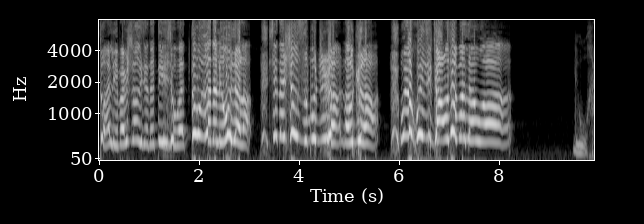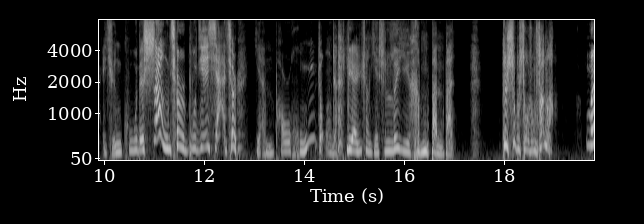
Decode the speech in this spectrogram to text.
团里边剩下的弟兄们都和他留下了，现在生死不知啊！老哥，我要回去找他们呢！我刘海群哭得上气儿不接下气儿。眼泡红肿着，脸上也是泪痕斑斑。他是不是受重伤了？没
